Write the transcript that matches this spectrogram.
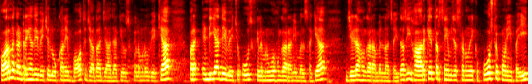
ਫੋਰਨ ਕੰਟਰੀਆਂ ਦੇ ਵਿੱਚ ਲੋਕਾਂ ਨੇ ਬਹੁਤ ਜ਼ਿਆਦਾ ਜਾ ਜਾ ਕੇ ਉਸ ਫਿਲਮ ਨੂੰ ਵੇਖਿਆ, ਪਰ ਇੰਡੀਆ ਦੇ ਵਿੱਚ ਉਸ ਫਿਲਮ ਨੂੰ ਉਹ ਹੰਗਾਰਾ ਨਹੀਂ ਮਿਲ ਸਕਿਆ, ਜਿਹੜਾ ਹੰਗਾਰਾ ਮਿਲਣਾ ਚਾਹੀਦਾ ਸੀ। ਹਾਰ ਕੇ ਤਰਸੇਮ ਜੱਸੜ ਨੂੰ ਇੱਕ ਪੋਸਟ ਪਾਉਣੀ ਪਈ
